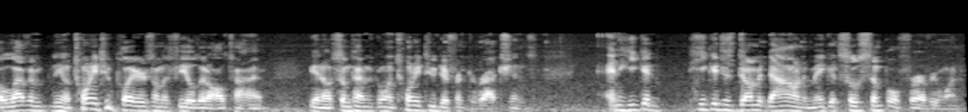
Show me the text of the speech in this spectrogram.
11, you know, 22 players on the field at all time you know, sometimes going 22 different directions. And he could he could just dumb it down and make it so simple for everyone.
